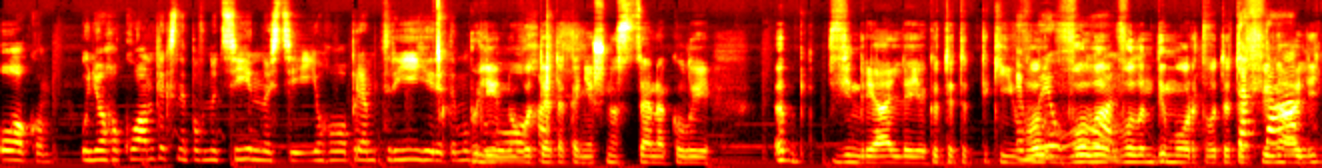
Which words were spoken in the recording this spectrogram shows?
оком. У нього комплекс неповноцінності, його прям тригерить, йому Блін, ну плохо. от це, звісно, сцена, коли. Він реально, як от этот такий вол, Ембріон. воло, Волан-де-Морт, вот это Так в фіналі. там,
